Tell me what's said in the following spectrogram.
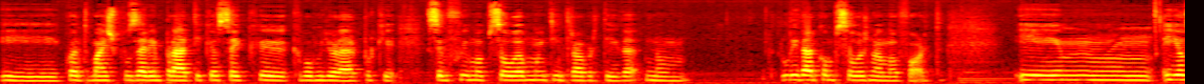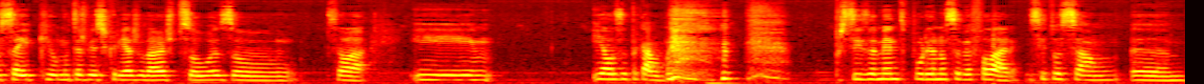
e quanto mais puser em prática eu sei que, que vou melhorar porque sempre fui uma pessoa muito introvertida, lidar com pessoas não é o meu forte. E, hum, e eu sei que eu muitas vezes queria ajudar as pessoas ou sei lá, e, e elas atacavam-me. Precisamente por eu não saber falar. A situação hum,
